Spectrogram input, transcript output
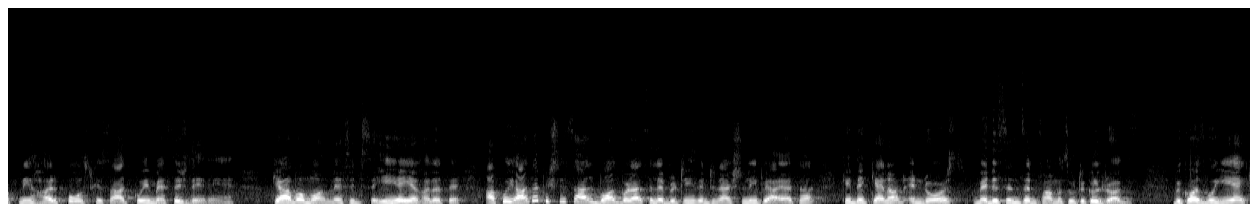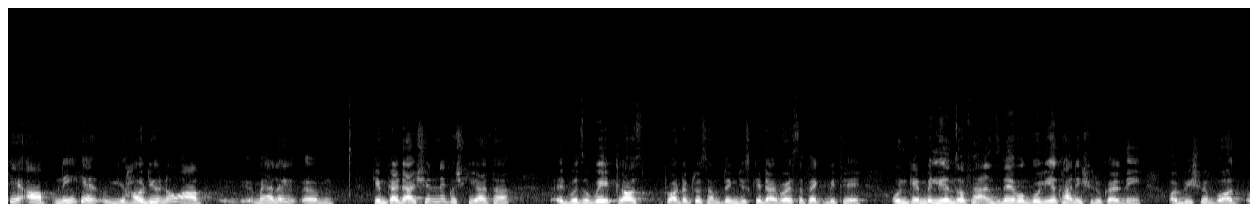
अपनी हर पोस्ट के साथ कोई मैसेज दे रहे हैं। क्या वो मैसेज सही है या गलत है? आपको याद है पिछले साल बहुत बड़ा सेलिब्रिटीज़ इंटरनेशनली पे आया था कि they can not endorse medicine and pharmaceutical drugs because वो ये है कि आप नहीं कह हाउ डू यू नो आप महल किम कार्डाशियन ने कुछ किया था। It was a weight loss product और समथिंग जिसके डाइवर्स इफ़ेक्ट भी थे। उनके मिलियंस ऑफ़ फैंस ने वो गोलियाँ खानी शुरू कर दी और बीच में बहुत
